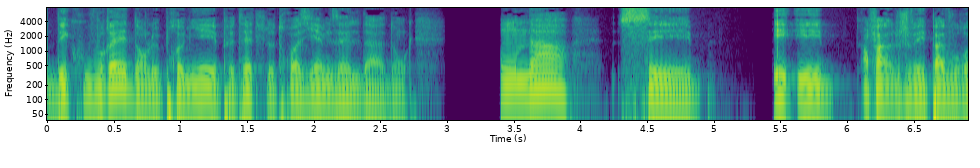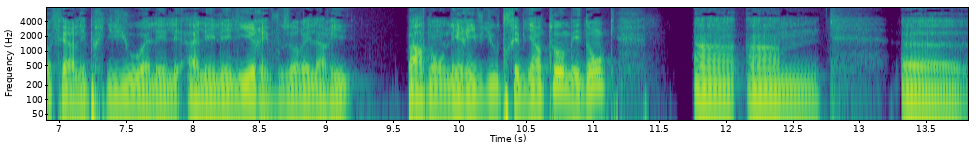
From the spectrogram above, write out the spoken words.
découvrait dans le premier et peut-être le troisième Zelda. Donc, on a ces et, et enfin, je vais pas vous refaire les previews, allez, allez les lire et vous aurez la, pardon, les reviews très bientôt. Mais donc, un, un, euh,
